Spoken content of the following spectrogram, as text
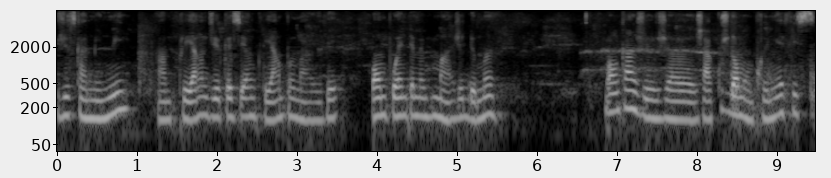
jusqu'à minuit en priant Dieu que si un client peut m'arriver, on pointe même pour manger demain. Bon, quand j'accouche je, dans mon premier fils,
